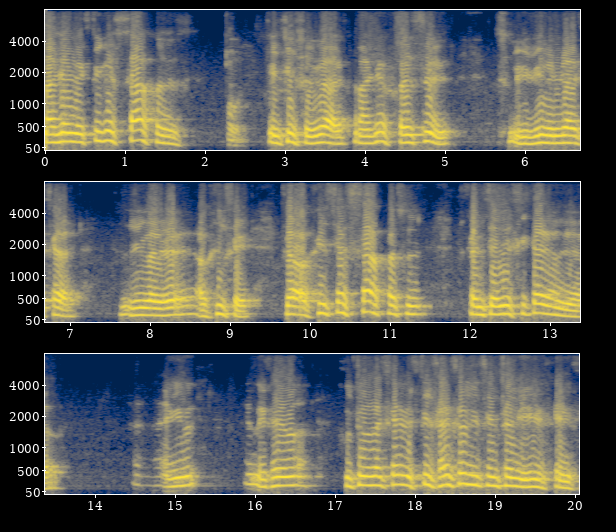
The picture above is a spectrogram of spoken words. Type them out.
माझ्या व्यक्तिगत साफ होत हो. त्याची सुरुवात माझ्या पर्सनल विधिमंडळाच्या ऑफिस आहे त्या ऑफिसच्या स्टाफपासून त्यांच्याने शिकायला मिळावं आणि एखाद्या कुटुंबाच्या व्यक्तीसारखं मी त्यांचं निरीक्षण केलं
